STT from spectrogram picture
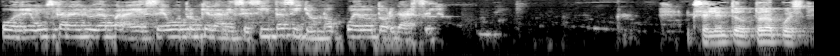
podré buscar ayuda para ese otro que la necesita si yo no puedo otorgársela. Excelente, doctora. Pues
